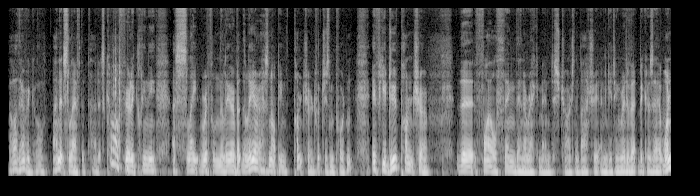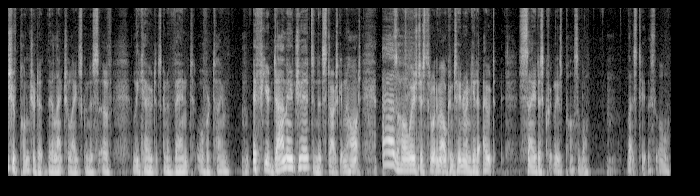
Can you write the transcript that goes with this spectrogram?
Oh, there we go. And it's left the pad. It's come off fairly cleanly, a slight ripple in the layer, but the layer has not been punctured, which is important. If you do puncture the foil thing, then I recommend discharging the battery and getting rid of it because uh, once you've punctured it, the electrolyte's going to sort of leak out. It's going to vent over time. If you damage it and it starts getting hot, as always, just throw it in a metal container and get it outside as quickly as possible. Let's take this little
